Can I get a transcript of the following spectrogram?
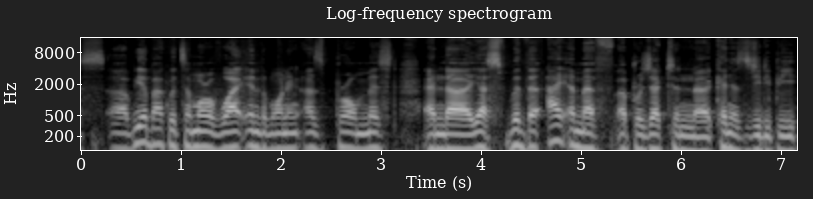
Yes, uh, we are back with some more of Why in the Morning as promised. And uh, yes, with the IMF uh, projecting uh, Kenya's GDP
